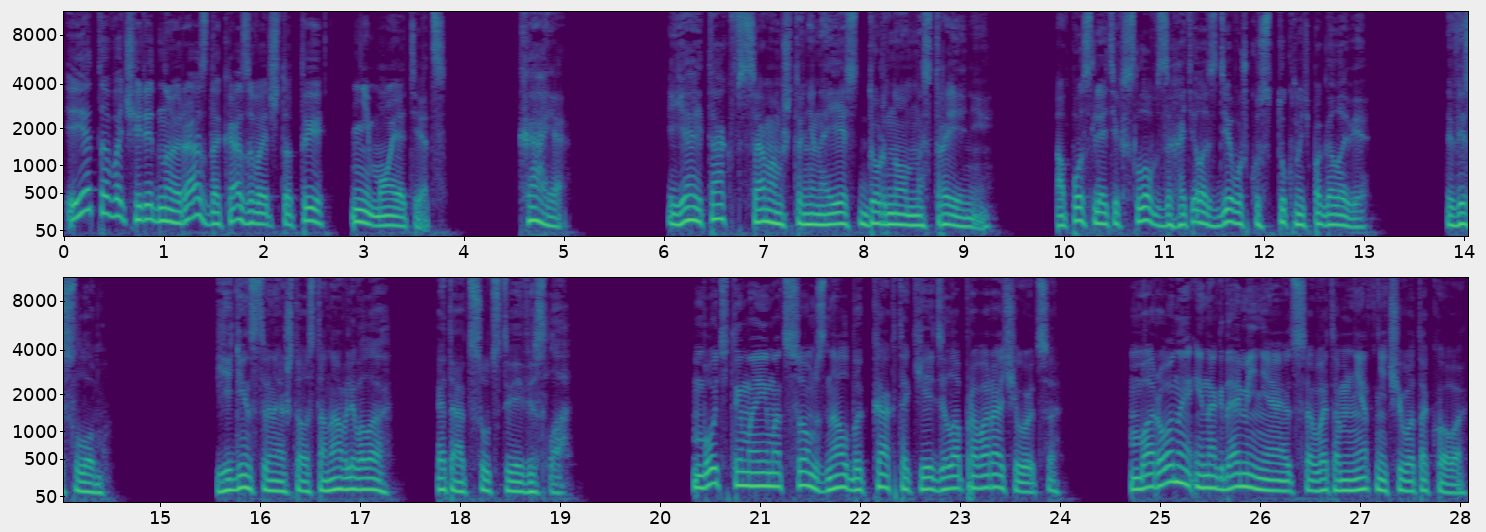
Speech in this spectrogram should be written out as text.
И это в очередной раз доказывает, что ты не мой отец. Кая, я и так в самом что ни на есть дурном настроении. А после этих слов захотелось девушку стукнуть по голове. Веслом. Единственное, что останавливало, это отсутствие весла. Будь ты моим отцом, знал бы, как такие дела проворачиваются. Бароны иногда меняются, в этом нет ничего такого.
